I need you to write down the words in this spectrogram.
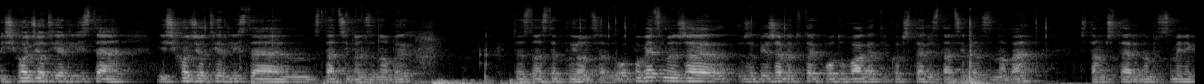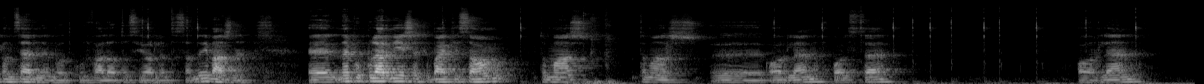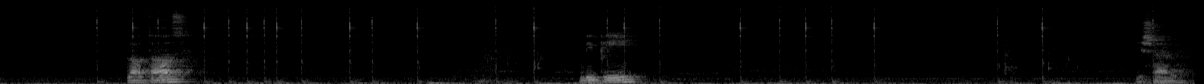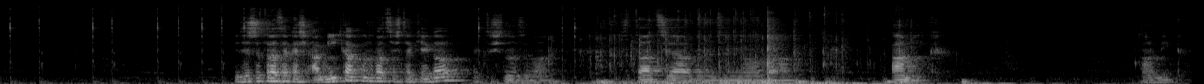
Jeśli chodzi o tier listę, jeśli chodzi o tier listę mm, stacji benzynowych, to jest następujące. Bo powiedzmy, że, że bierzemy tutaj pod uwagę tylko cztery stacje benzynowe, czy tam cztery, no w sumie nie koncerny, bo kurwa Lotos i Orlen to samo, no nieważne. E, najpopularniejsze chyba jakie są, to masz, to masz yy, Orlen w Polsce, Orlen, Lotos, BP, i Shell. Jest jeszcze teraz jakaś Amika, kurwa, coś takiego? Jak to się nazywa? Stacja benzynowa Amik. Amik.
